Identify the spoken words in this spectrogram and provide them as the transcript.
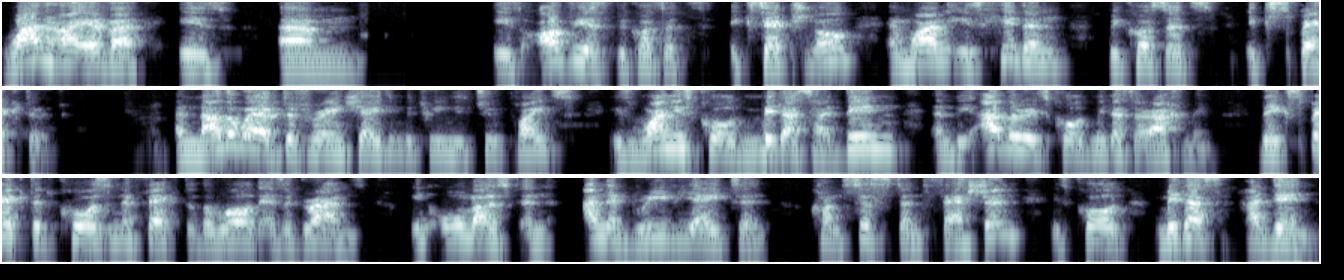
One, however, is um, is obvious because it's exceptional, and one is hidden because it's expected. Another way of differentiating between these two points is one is called midas hadin, and the other is called midas arachmin. The expected cause and effect of the world as it runs in almost an unabbreviated, consistent fashion is called midas hadin,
